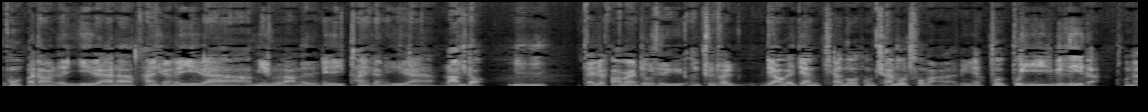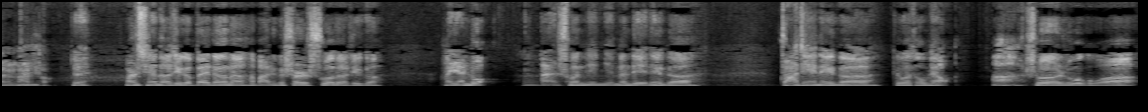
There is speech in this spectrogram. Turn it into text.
共和党的议员呢、参选的议员啊，和民主党的这些参选的议员啊拉票。嗯在这方面都是与，就是说两位前前总统全都出马了，并且不不遗余力的从那里拉票。对，而且呢，这个拜登呢，他把这个事儿说的这个很严重，哎，说你你们得那个抓紧那个给我投票。啊，说如果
